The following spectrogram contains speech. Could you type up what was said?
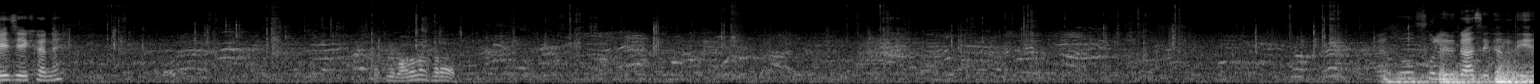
এই যে এখানে। ভালো না খারাপ? এত ফুলের গাছ এখান দিয়ে।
